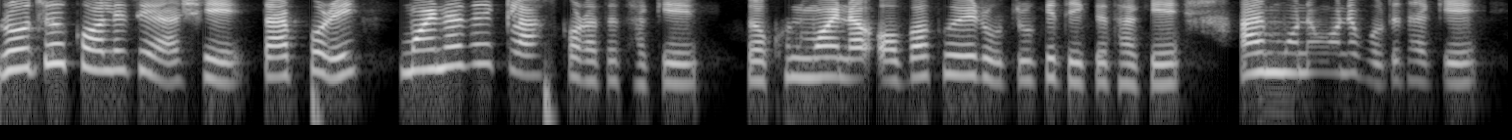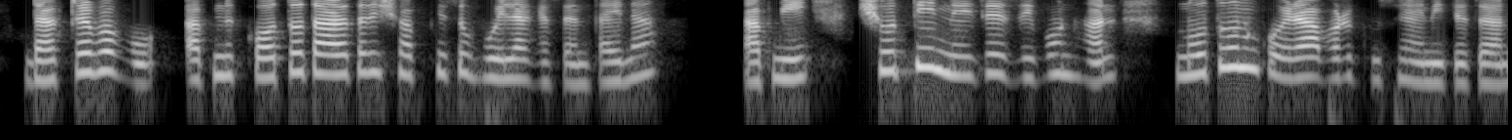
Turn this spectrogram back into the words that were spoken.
রোদ্রুর কলেজে আসে, তারপরে ময়নাদের ক্লাস করাতে থাকে। তখন ময়না অবাক হয়ে রৌদ্রকে দেখতে থাকে আর মনে মনে বলতে থাকে ডাক্তারবাবু আপনি কত তাড়াতাড়ি সবকিছু বইলা গেছেন, তাই না? আপনি সত্যি নিজের জীবন জীবনহান নতুন কইরা আবার গুছাইয়া নিতে চান।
